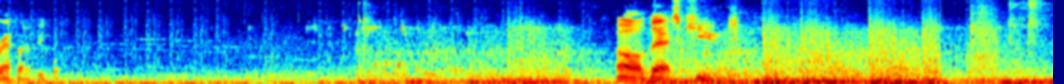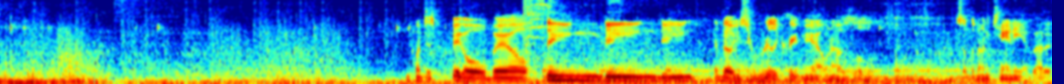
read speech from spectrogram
Crap out of people. Oh, that's cute. Punch this big old bell. Ding, ding, ding. That bell used to really creep me out when I was a little. Something uncanny about it.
